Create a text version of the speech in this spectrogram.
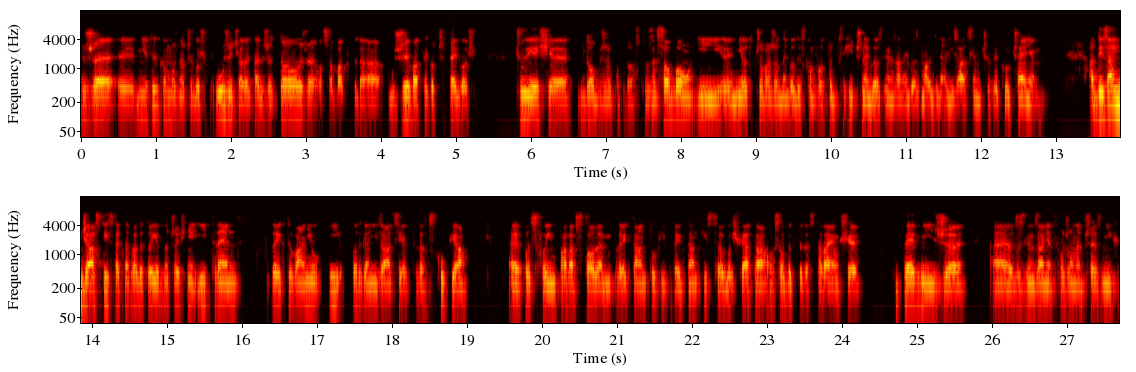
że y, nie tylko można czegoś użyć, ale także to, że osoba, która używa tego czegoś, czuje się dobrze po prostu ze sobą i e, nie odczuwa żadnego dyskomfortu psychicznego związanego z marginalizacją czy wykluczeniem. A design justice tak naprawdę to jednocześnie i trend w projektowaniu, i organizacja, która skupia e, pod swoim parasolem projektantów i projektantki z całego świata, osoby, które starają się upewnić, że rozwiązania tworzone przez nich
